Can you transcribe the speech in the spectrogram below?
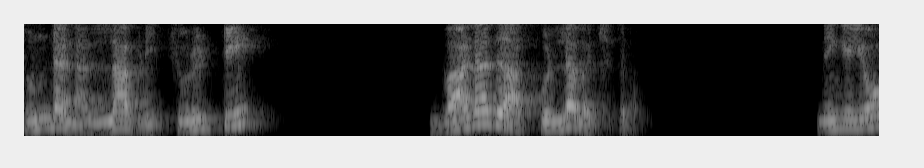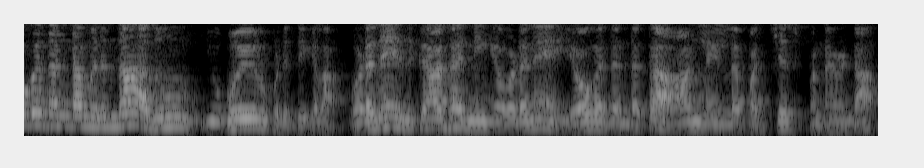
துண்டை நல்லா அப்படி சுருட்டி வலது அக்குள்ள வச்சுக்கிறோம். நீங்க யோக தண்டம் இருந்தா அதுவும் உபயோகப்படுத்திக்கலாம். உடனே இதுக்காக நீங்க உடனே யோக தண்டத்தை ஆன்லைன்ல பர்ச்சேஸ் பண்ண வேண்டாம்.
